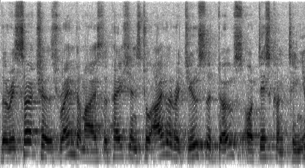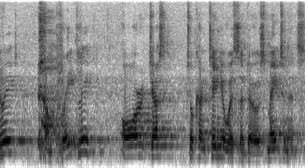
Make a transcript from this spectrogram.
the researchers randomized the patients to either reduce the dose or discontinue it completely or just to continue with the dose maintenance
